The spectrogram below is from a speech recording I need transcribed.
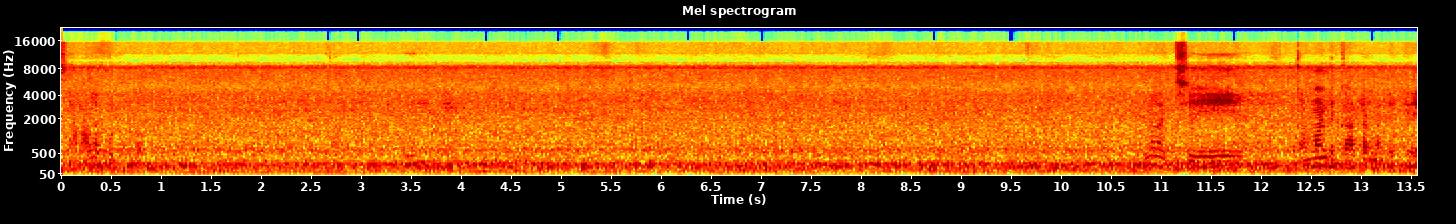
சாலை போட்டு என்னாச்சு? கமாண்டு காட்ட மாட்டேங்குது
